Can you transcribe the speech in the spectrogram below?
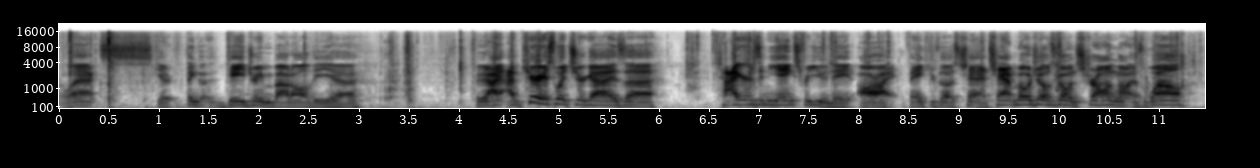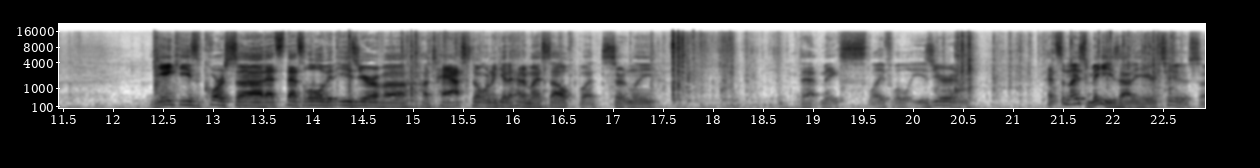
relax, get think, daydream about all the uh, food. I, am curious what your guys' uh, Tigers and Yanks for you, Nate. All right, thank you for those chat. Chat Mojo is going strong as well. Yankees, of course, uh, that's that's a little bit easier of a, a task. Don't want to get ahead of myself, but certainly that makes life a little easier. And had some nice Miggies out of here too, so.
